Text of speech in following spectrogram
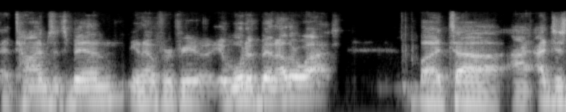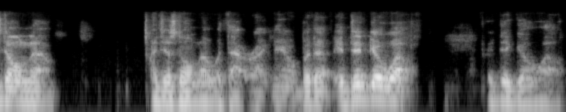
at times it's been you know for, for it would have been otherwise. But uh, I, I just don't know. I just don't know with that right now. But uh, it did go well. It did go well.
